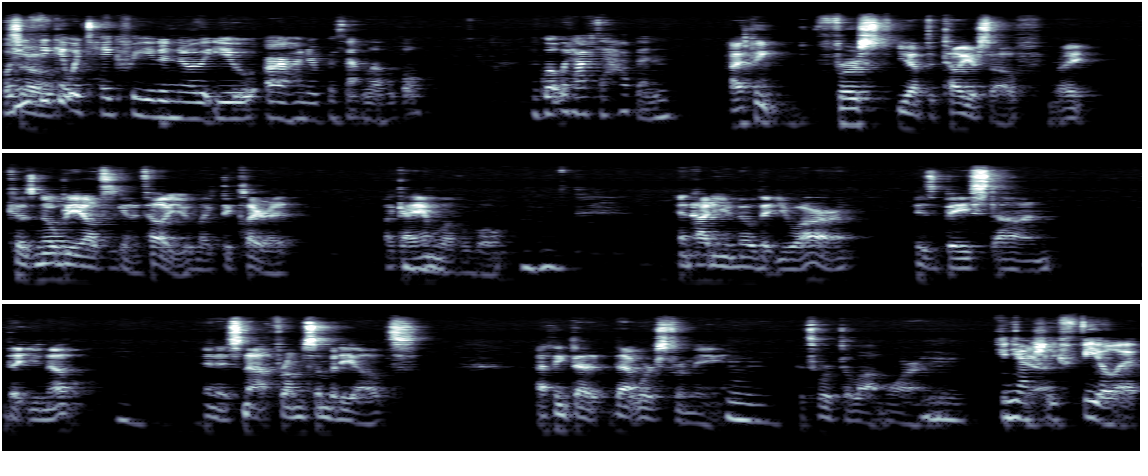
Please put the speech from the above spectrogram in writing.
What do you think it would take for you to know that you are 100% lovable? Like, what would have to happen? I think first you have to tell yourself, right? Because nobody else is going to tell you, like declare it, like I am mm-hmm. lovable. Mm-hmm. And how do you know that you are? Is based on that you know, hmm. and it's not from somebody else. I think that that works for me. Hmm. It's worked a lot more. Hmm. and you actually feel it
